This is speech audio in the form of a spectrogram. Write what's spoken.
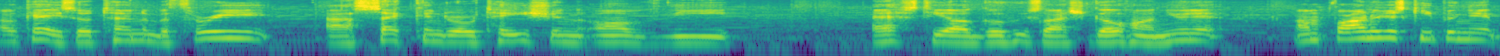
Okay, so turn number 3, our second rotation of the STR Goku slash Gohan unit. I'm fine with just keeping it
